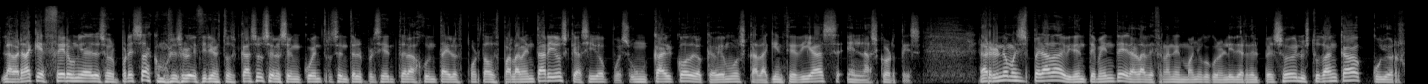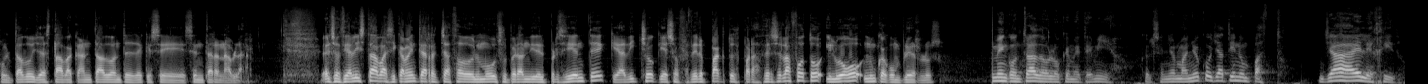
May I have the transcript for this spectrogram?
La verdad que cero unidades de sorpresa, como se suele decir en estos casos, en los encuentros entre el presidente de la Junta y los portavoces parlamentarios, que ha sido pues un calco de lo que vemos cada 15 días en las Cortes. La reunión más esperada, evidentemente, era la de Fernández Mañuco con el líder del PSOE, Luis Tudanca, cuyo resultado ya estaba cantado antes de que se sentaran a hablar. El socialista básicamente ha rechazado el modo superandi del presidente, que ha dicho que es ofrecer pactos para hacerse la foto y luego nunca cumplirlos. Me he encontrado lo que me temía, que el señor Mañuco ya tiene un pacto, ya ha elegido.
